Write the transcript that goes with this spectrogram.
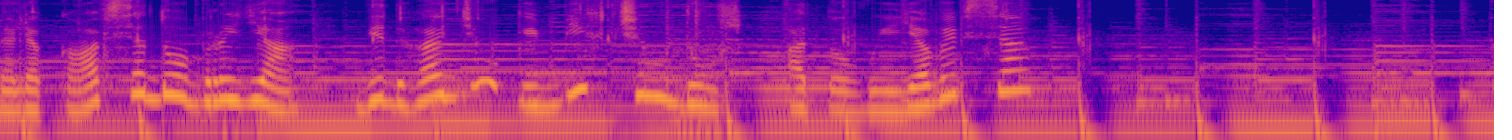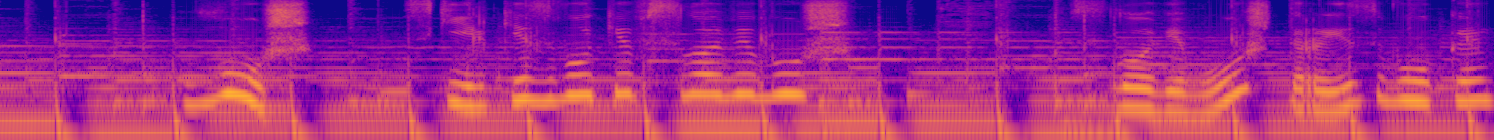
налякався добре я, від гадюки біг чим душ, а то виявився. Вуш. Скільки звуків в слові вуш? В слові вуш три звуки.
